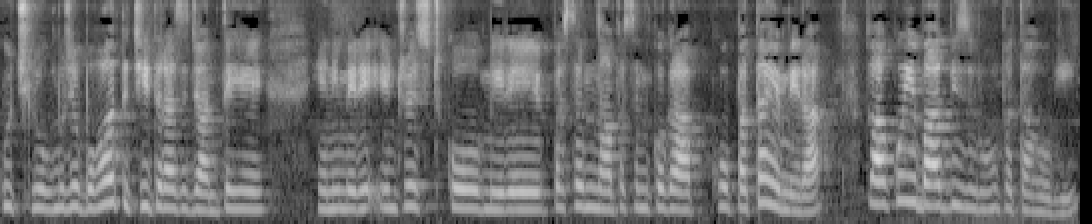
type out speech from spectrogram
कुछ लोग मुझे बहुत अच्छी तरह से जानते हैं, यानी मेरे इंटरेस्ट को, मेरे पसंद, नापसंद को अगर आपको पता है मेरा तो आपको ये बात भी ज़रूर पता होगी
